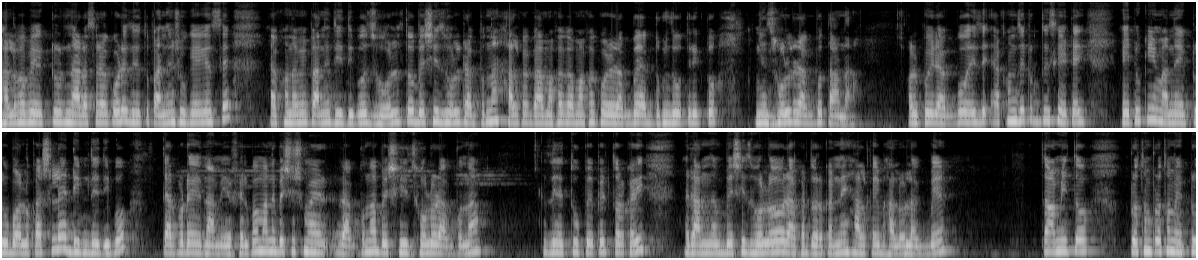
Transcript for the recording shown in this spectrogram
ভালোভাবে একটু নাড়াচাড়া করে, যেহেতু পানি শুকিয়ে গেছে, এখন আমি পানি দিয়ে দিব ঝোল। তো বেশি ঝোল রাখব না, হালকা গামাখা গামাখা করে রাখব, একদম যে অতিরিক্ত ঝোল রাখব তা না। অল্পই রাখব। এই যে এখন যেটুকু দিছি এটাই, এটুকুই মানে একটু বলক আসলে ডিম দিয়ে দিব। তারপরে নামিয়ে ফেলব। মানে বেশি সময় রাখব না, বেশি ঝোলও রাখব না। যেহেতু পেঁপের তরকারি, রান্না, বেশি ঝোলও রাখার দরকার নেই, হালকাই ভালো লাগবে। তো আমি তো প্রথম প্রথম একটু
